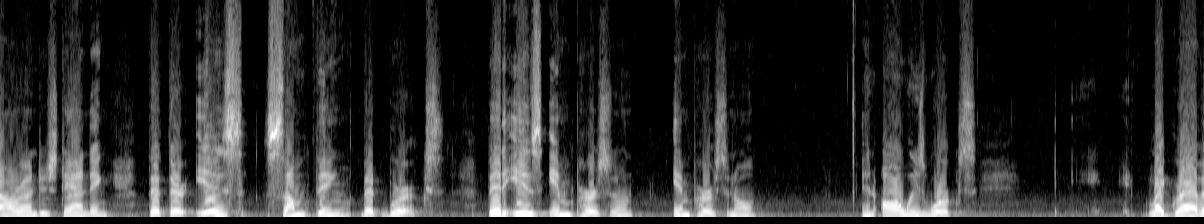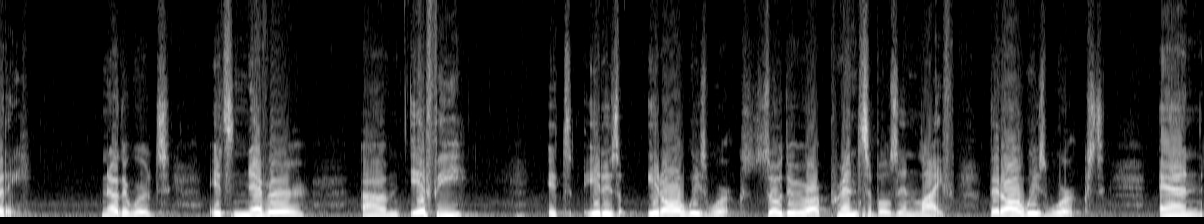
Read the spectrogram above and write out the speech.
our understanding that there is something that works, that is impersonal, impersonal and always works like gravity. In other words, it's never um, iffy. It's, it, is, it always works. So there are principles in life that always works. And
